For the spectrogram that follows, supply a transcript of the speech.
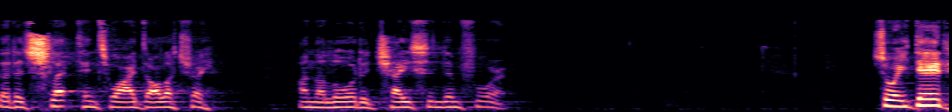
that had slipped into idolatry, and the Lord had chastened him for it. So he did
